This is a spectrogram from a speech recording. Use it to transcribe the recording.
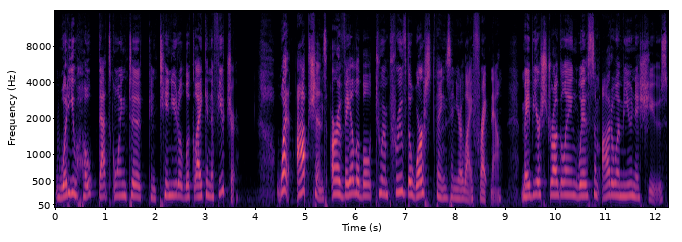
what do you hope that's going to continue to look like in the future? What options are available to improve the worst things in your life right now? Maybe you're struggling with some autoimmune issues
